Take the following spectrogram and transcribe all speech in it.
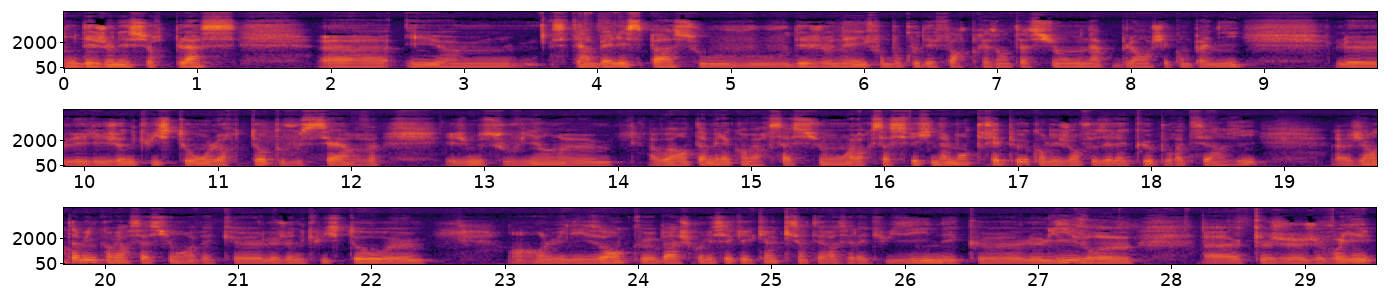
On déjeunait sur place. Euh, et euh, c'était un bel espace où vous déjeunez, ils font beaucoup d'efforts de présentation, nappe blanche et compagnie. Les, jeunes cuistots leur toque, vous servent. Et je me souviens euh, avoir entamé la conversation, alors que ça se fait finalement très peu quand les gens faisaient la queue pour être servis. J'ai entamé une conversation avec le jeune cuistot en, lui disant que bah, je connaissais quelqu'un qui s'intéressait à la cuisine et que le livre euh, que je, voyais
